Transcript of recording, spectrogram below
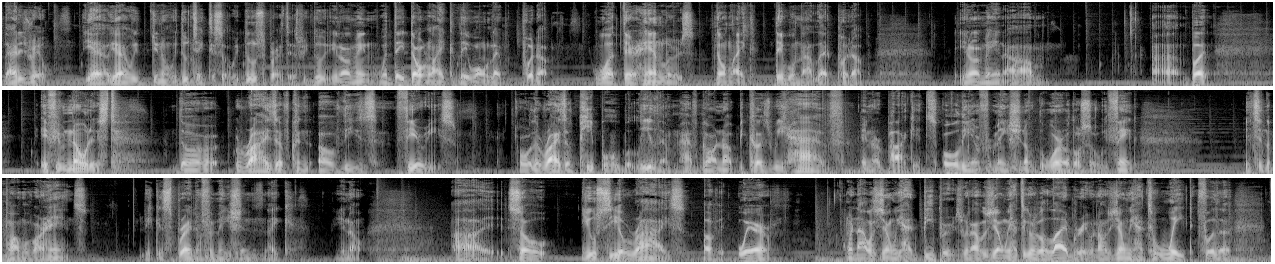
That is real. Yeah, yeah, we, you know, we do take this over. We do suppress this. We do, you know what I mean? What they don't like, they won't let put up. What their handlers don't like, they will not let put up. You know what I mean? Um, uh, but if you've noticed, the rise of con- of these theories or the rise of people who believe them have gone up because we have in our pockets all the information of the world, or so we think. It's in the palm of our hands. We can spread information like, you know. Uh, so you'll see a rise of it where when I was young, we had beepers. When I was young, we had to go to the library. When I was young, we had to wait for the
